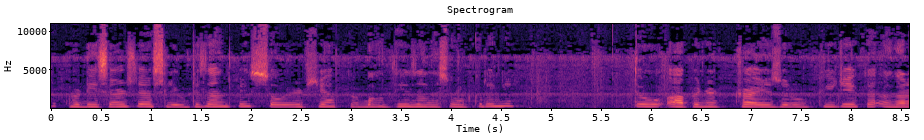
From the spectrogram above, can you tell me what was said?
और डिसेंट से स्लीव डिज़ाइन भी सोवेट्स यहाँ पर बहुत ही ज़्यादा सूट करेंगे। तो आप इन्हें ट्राई ज़रूर कीजिएगा। अगर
